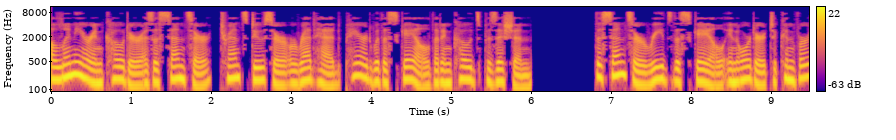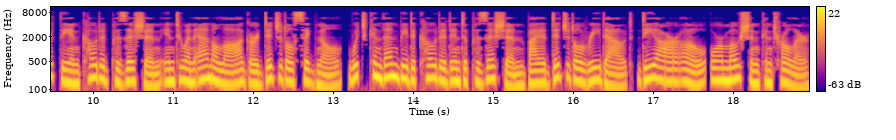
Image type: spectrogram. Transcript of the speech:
A linear encoder is a sensor, transducer or readhead paired with a scale that encodes position. The sensor reads the scale in order to convert the encoded position into an analog or digital signal, which can then be decoded into position by a digital readout DRO or motion controller.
